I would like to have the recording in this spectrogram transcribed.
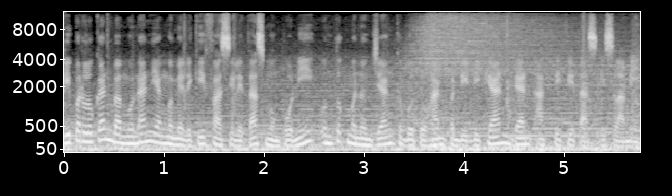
Diperlukan bangunan yang memiliki fasilitas mumpuni untuk menunjang kebutuhan pendidikan dan aktivitas islami.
